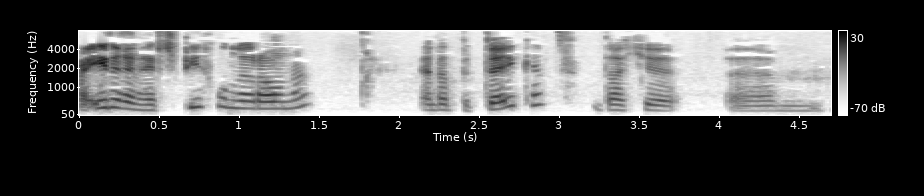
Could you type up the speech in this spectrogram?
Maar iedereen heeft spiegelneuronen. En dat betekent dat, je, um,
